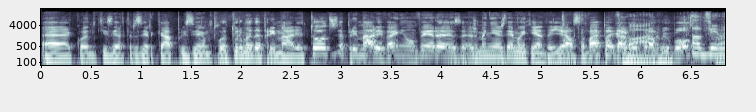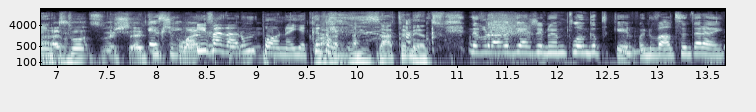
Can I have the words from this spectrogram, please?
ah, quando quiser trazer cá, por exemplo, a turma da primária. Todos da primária venham ver as, as manhãs da M80 e a Elsa vai pagar do Claro. próprio bolso Obviamente. a todos os antigos assim, colegas. E vai dar um pônei a cada um. Exatamente. Na verdade, a viagem não é muito longa, porque foi no Vale de Santarém.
